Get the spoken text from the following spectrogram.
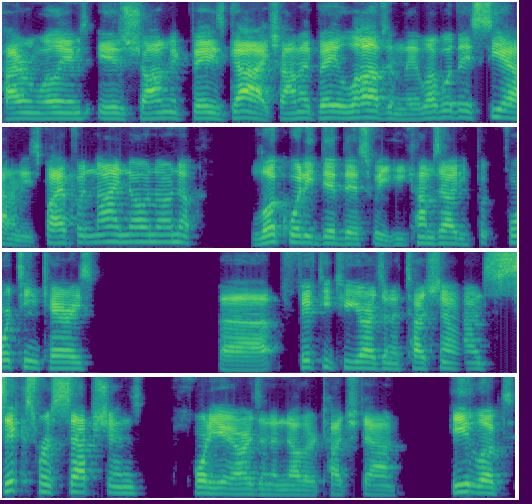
Kyren Williams is Sean McVay's guy. Sean McVay loves him. They love what they see out of him. He's five foot nine. No, no, no. Look what he did this week. He comes out, he put 14 carries, uh, 52 yards and a touchdown, six receptions, 48 yards and another touchdown. He looked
